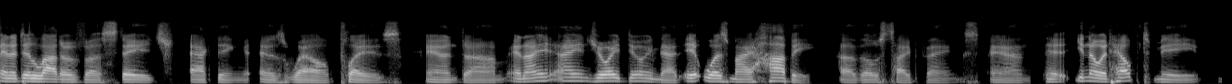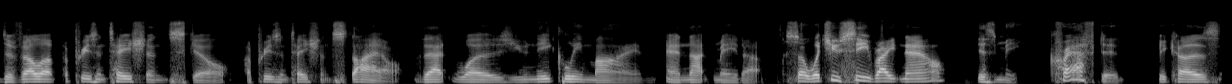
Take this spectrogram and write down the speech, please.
And I did a lot of uh, stage acting as well, plays. And, um, and I, I enjoyed doing that. It was my hobby, uh, those type things. And, it, you know, it helped me develop a presentation skill, a presentation style that was uniquely mine and not made up. So, what you see right now is me, crafted because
